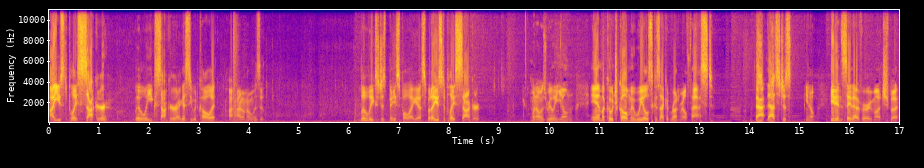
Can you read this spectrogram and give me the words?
I used to play soccer, Little League soccer, I guess you would call it. I, I don't know, is it? Little League's just baseball, I guess, but I used to play soccer when I was really young, and my coach called me Wheels because I could run real fast. That That's just, you know, he didn't say that very much, but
